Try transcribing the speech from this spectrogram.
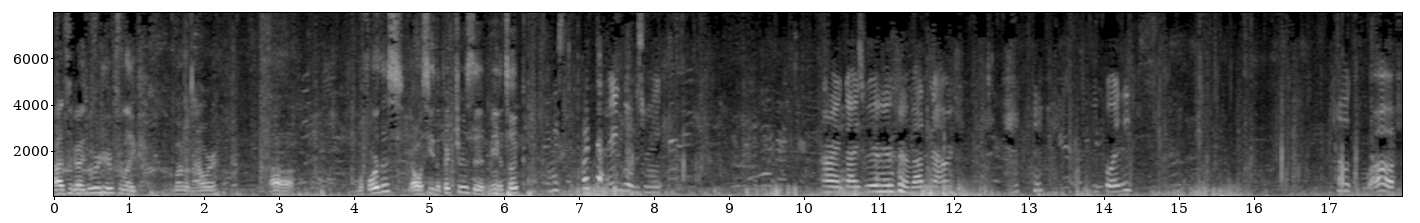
Alright, so guys, we were here for like about an hour. Uh, before this, y'all see the pictures that Mia took. But the angle's right. Alright, guys, we were here for about an hour. Before this. I look rough.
